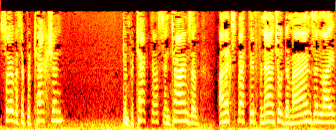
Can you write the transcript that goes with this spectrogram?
serve as a protection, can protect us in times of unexpected financial demands in life.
